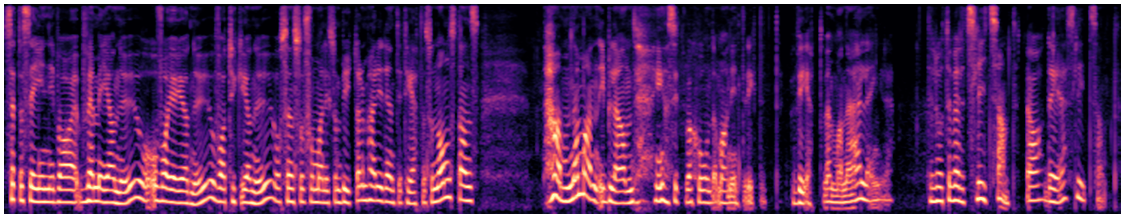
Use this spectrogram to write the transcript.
sätta sig in i vad, vem är jag nu och, och vad jag gör nu och vad tycker jag nu. Och sen så får man liksom byta de här identiteten. Så någonstans hamnar man ibland i en situation där man inte riktigt vet vem man är längre. Det låter väldigt slitsamt. Ja, det är slitsamt.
